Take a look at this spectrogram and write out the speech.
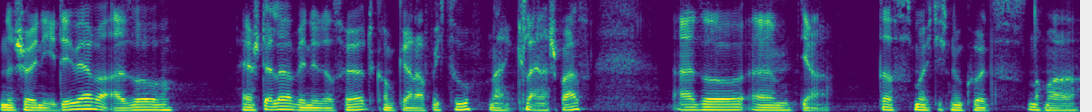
eine schöne Idee wäre. Also Hersteller, wenn ihr das hört, kommt gerne auf mich zu. Nein, kleiner Spaß. Also ähm, ja, das möchte ich nur kurz nochmal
